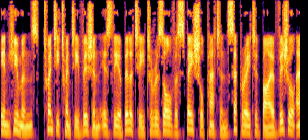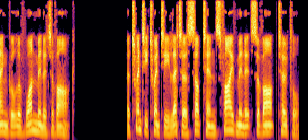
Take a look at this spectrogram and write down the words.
In humans, 20/20 vision is the ability to resolve a spatial pattern separated by a visual angle of 1 minute of arc. A 20/20 letter subtends 5 minutes of arc total.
